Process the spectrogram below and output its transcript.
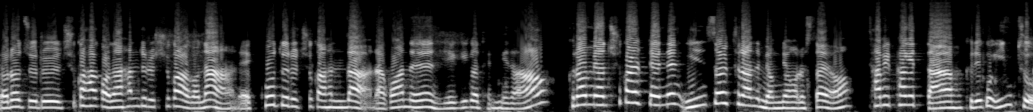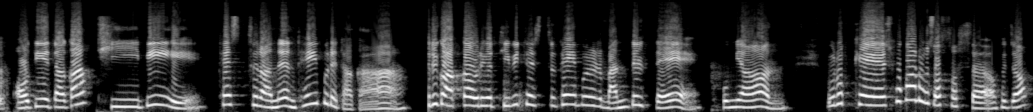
여러 줄을 추가하거나 한 줄을 추가하거나 레코드를 추가한다라고 하는 얘기가 됩니다. 그러면 추가할 때는 insert라는 명령어를 써요. 삽입하겠다. 그리고 into 어디에다가 db 테스트라는 테이블에다가 그리고 아까 우리가 db 테스트 테이블을 만들 때 보면 이렇게 소가로 썼었어요. 그죠?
